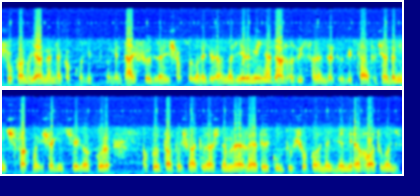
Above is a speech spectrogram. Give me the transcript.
sokan, hogy elmennek akkor mit tudom én, tájföldre, és akkor van egy olyan nagy élménye, de az, az visszarendeződik. Tehát, hogyha ebben nincs szakmai segítség, akkor, akkor a tartós változás nem le, lehet, hogy egy kultúr sokkal mennyire hat, vagy,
